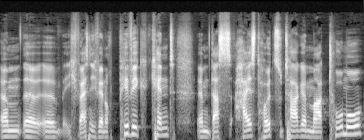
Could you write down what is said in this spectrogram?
Ähm, äh, äh, ich weiß nicht, wer noch Pivik kennt. Ähm, das heißt heute heutzutage Matomo,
